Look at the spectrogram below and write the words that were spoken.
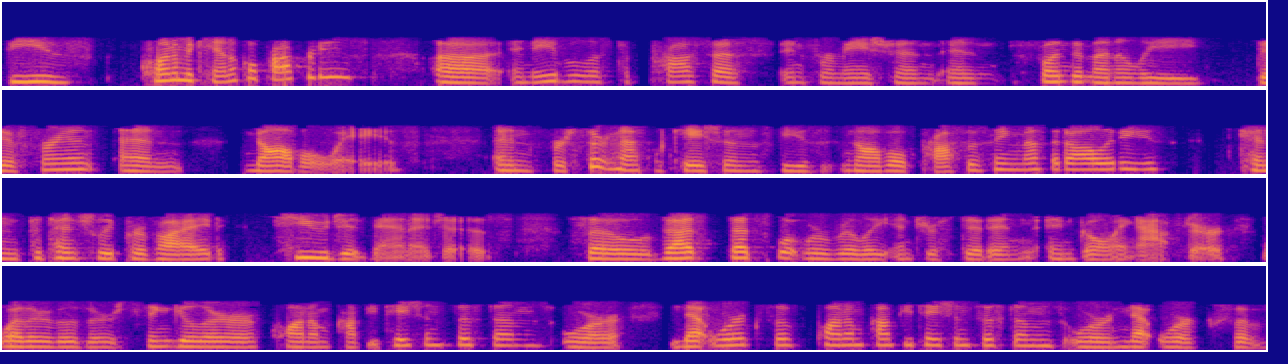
These quantum mechanical properties uh, enable us to process information in fundamentally different and novel ways. And for certain applications, these novel processing methodologies can potentially provide huge advantages. So that, that's what we're really interested in, in going after, whether those are singular quantum computation systems or networks of quantum computation systems or networks of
